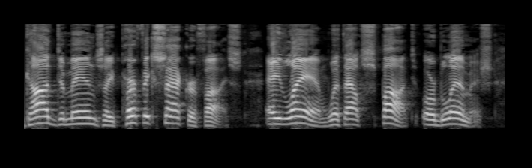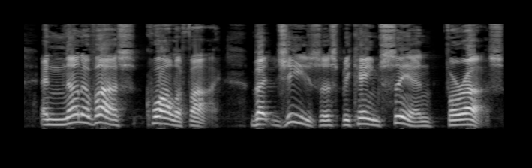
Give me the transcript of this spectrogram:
God demands a perfect sacrifice, a lamb without spot or blemish, and none of us qualify. But Jesus became sin for us.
